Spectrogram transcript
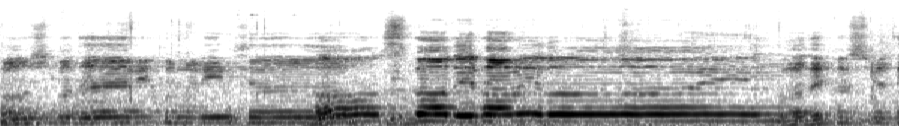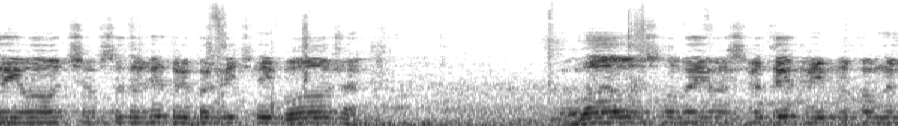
Господи, помолімся. Господи, помилуй. Владико святий Отче, Вседержителю предвічний Боже, благослови його святи Твоїм духовним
